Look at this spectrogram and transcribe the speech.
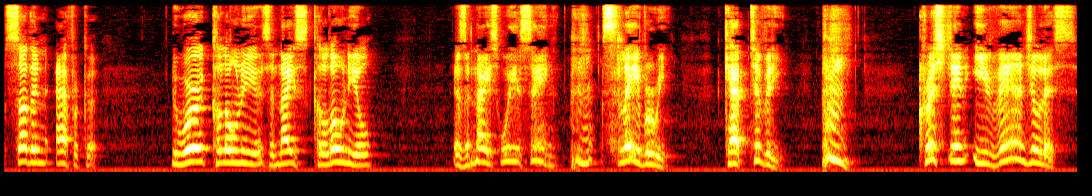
southern Africa. The word colonial is a nice colonial is a nice way of saying slavery, captivity. Christian evangelists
